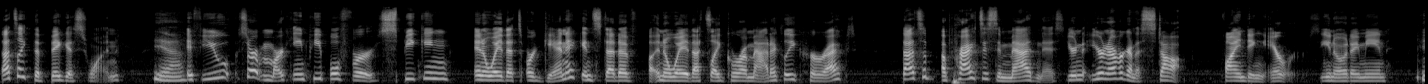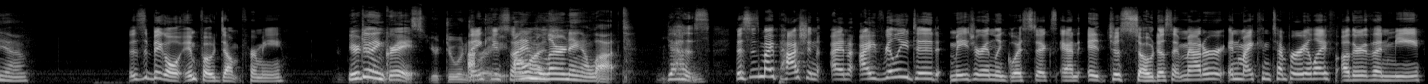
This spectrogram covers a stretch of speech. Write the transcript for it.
That's like the biggest one. Yeah. If you start marking people for speaking in a way that's organic instead of in a way that's like grammatically correct, that's a, a practice in madness. You're you're never gonna stop finding errors. You know what I mean? yeah. This is a big old info dump for me. You're doing great. You're doing Thank great. you so I'm much. learning a lot. Yes, mm-hmm. this is my passion, and I really did major in linguistics, and it just so doesn't matter in my contemporary life, other than me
